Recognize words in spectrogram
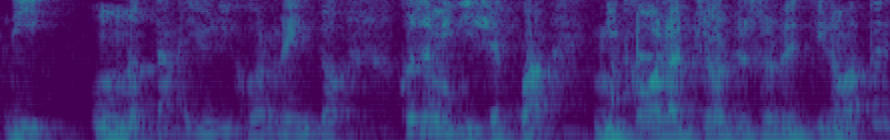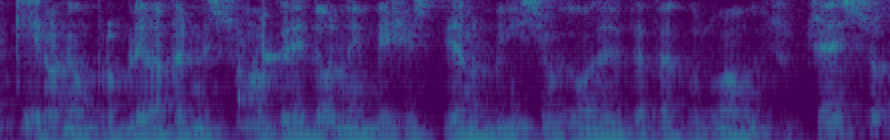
di un notaio di Corredo. Cosa mi dice qua Nicola Giorgio Sorrentino? Ma perché non è un problema per nessuno che le donne invece stiano benissimo che detto a fianco di un uomo di successo?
